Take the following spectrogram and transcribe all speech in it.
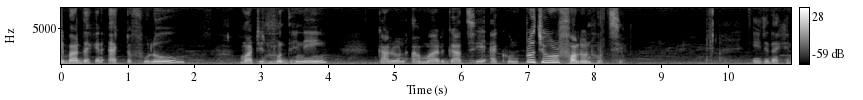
এবার দেখেন একটা ফুলও মাটির মধ্যে নেই, কারণ আমার গাছে এখন প্রচুর ফলন হচ্ছে। এই যে দেখেন,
